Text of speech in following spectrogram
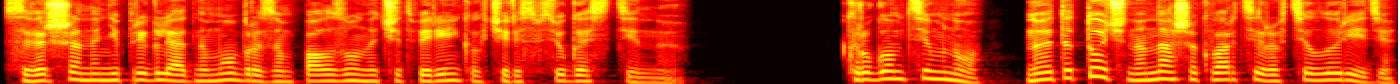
Совершенно неприглядным образом ползу на четвереньках через всю гостиную. Кругом темно, но это точно наша квартира в Теллуриде,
